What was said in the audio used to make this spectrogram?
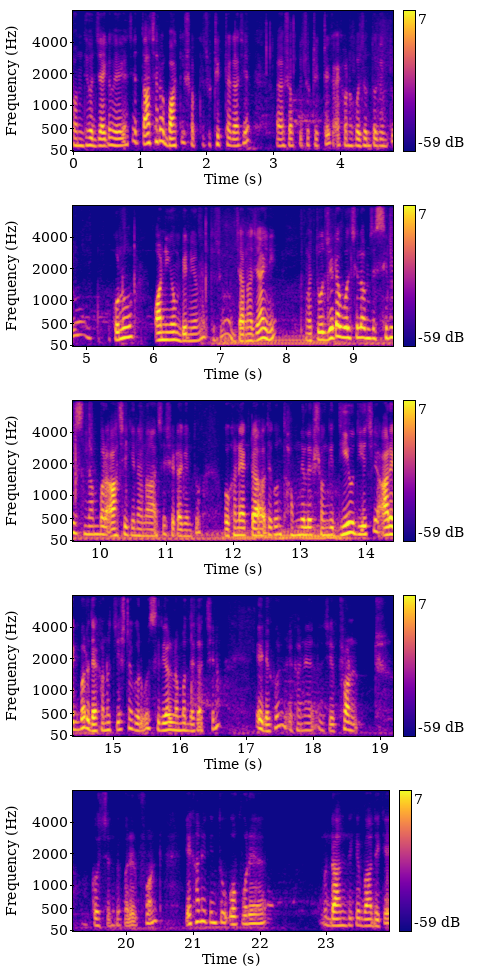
সন্দেহের জায়গা হয়ে গেছে। তাছাড়া বাকি সব কিছু ঠিকঠাক আছে। সব কিছু ঠিকঠাক। এখনও পর্যন্ত কিন্তু কোনো অনিয়ম বেনিয়মের কিছু জানা যায়নি। তো যেটা বলছিলাম যে সিরিজ নাম্বার আছে কি না না আছে, সেটা কিন্তু ওখানে একটা, দেখুন থামনেলের সঙ্গে দিয়েও দিয়েছি। আরেকবার দেখানোর চেষ্টা করব। সিরিয়াল নাম্বার দেখাচ্ছে না। এই দেখুন, এখানে যে ফ্রন্ট কোশ্চেন পেপারের ফ্রন্ট এখানে কিন্তু ওপরে ডান দিকে, বা দিকে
